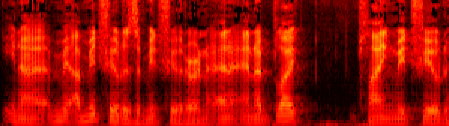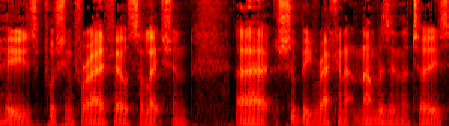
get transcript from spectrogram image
you know, a midfielder is a midfielder, and, and and a bloke playing midfield who's pushing for AFL selection uh, should be racking up numbers in the twos.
